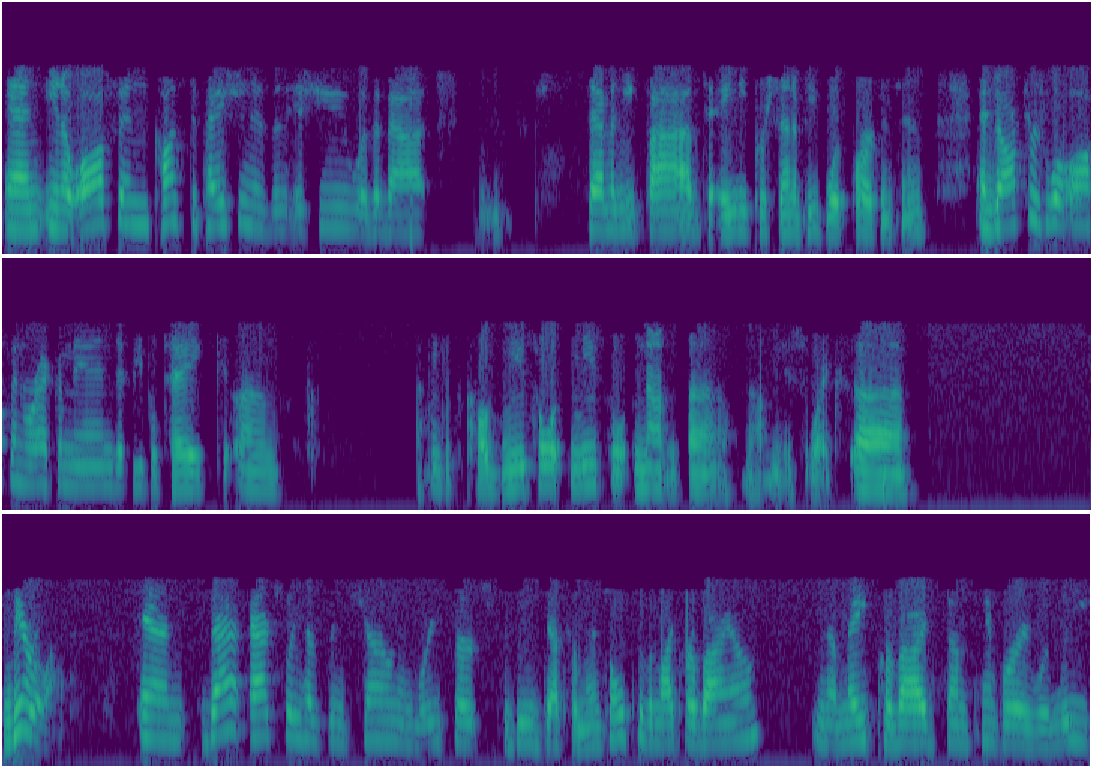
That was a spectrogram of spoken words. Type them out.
And, you know, often constipation is an issue with about 75 to 80% of people with Parkinson's. And doctors will often recommend that people take, um, I think it's called mucil, mucil not, uh, not Mucilex, uh, Miralax. And that actually has been shown in research to be detrimental to the microbiome. You know, may provide some temporary relief,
